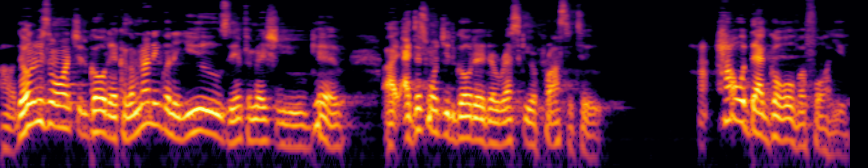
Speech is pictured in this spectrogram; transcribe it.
uh, the only reason I want you to go there, because I'm not even going to use the information you give, I, I, just want you to go there to rescue a prostitute. How, how would that go over for you?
